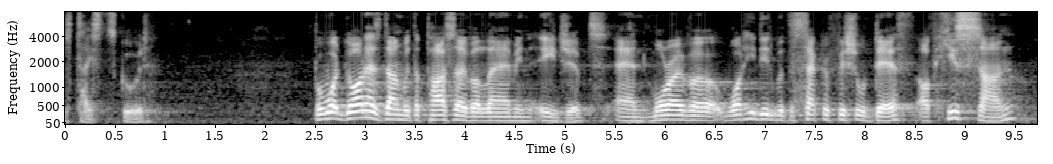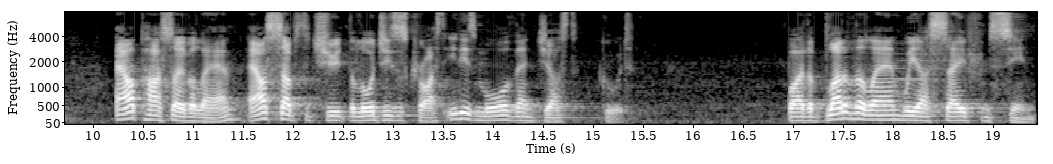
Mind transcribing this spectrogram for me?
Just tastes good. But what God has done with the Passover lamb in Egypt, and moreover, what he did with the sacrificial death of his son, our Passover lamb, our substitute, the Lord Jesus Christ, it is more than just good. By the blood of the lamb, we are saved from sin.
